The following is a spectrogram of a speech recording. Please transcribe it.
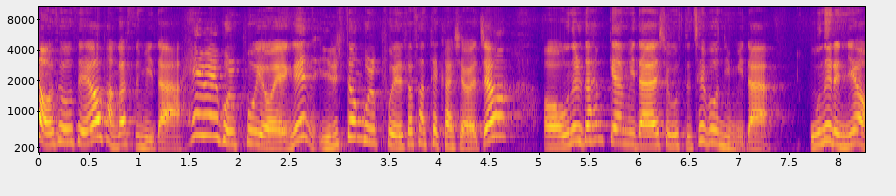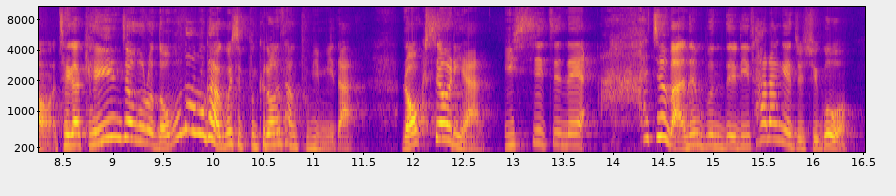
어서 오세요. 반갑습니다. 해외 골프 여행은 일성 골프에서 선택하셔야죠. 어, 오늘도 함께 합니다. 쇼호스트 최본입니다. 오늘은요, 제가 개인적으로 너무너무 가고 싶은 그런 상품입니다. 럭셔리한 이 시즌에 아주 많은 분들이 사랑해 주시고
